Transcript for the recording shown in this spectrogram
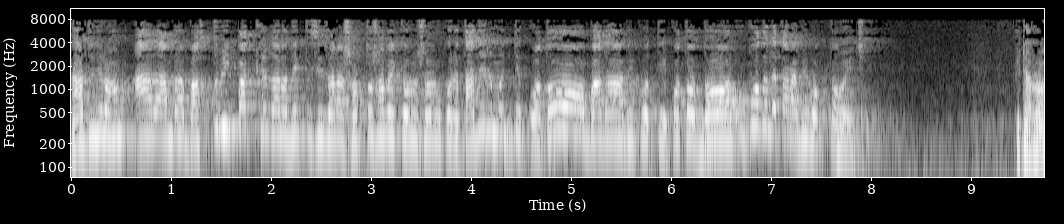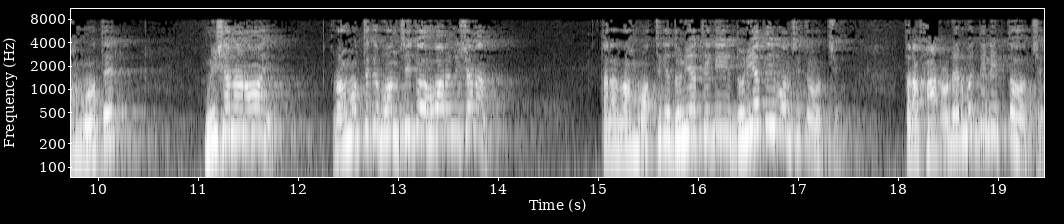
আর যদি রহম, আর আমরা বাস্তবিক পক্ষে যারা দেখতেছি, যারা শর্ত সাপেক্ষে অনুসরণ করে, তাদের মধ্যে কত বাধা, বিপত্তি, কত দল উপদলে তারা বিভক্ত হয়েছে। এটা রহমতের নিশানা নয়। রহমত থেকে বঞ্চিত হওয়ার নিশানা। তারা রহমত থেকে দুনিয়া থেকেই, দুনিয়াতেই বঞ্চিত হচ্ছে। তারা ফাটলের মধ্যে লিপ্ত হচ্ছে।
